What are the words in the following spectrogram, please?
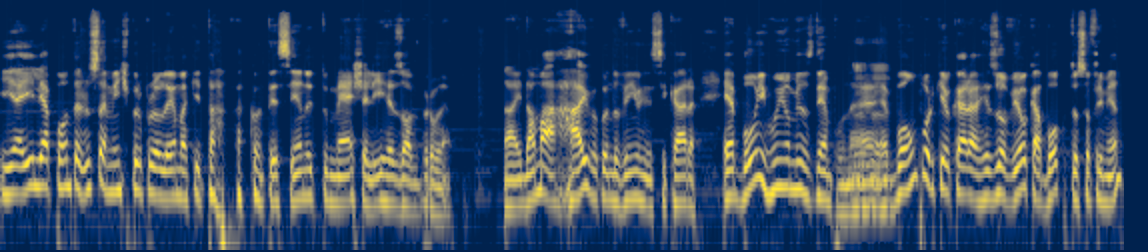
E aí ele aponta justamente pro problema que tá acontecendo e tu mexe ali e resolve o problema. Aí dá uma raiva quando vem esse cara. É bom e ruim ao mesmo tempo, né? Uhum. É bom porque o cara resolveu, acabou com o teu sofrimento.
